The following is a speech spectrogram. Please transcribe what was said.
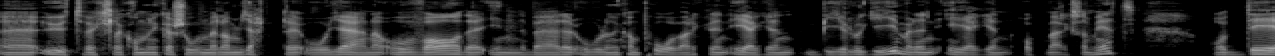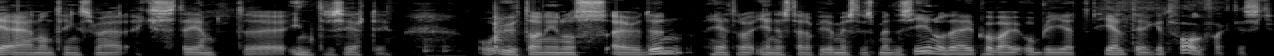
eh, utveksle kommunikasjon mellom hjerte og hjerne, og hva det innebærer, og hvordan det kan påvirke din egen biologi med din egen oppmerksomhet. Og det er noe som jeg er ekstremt eh, interessert i. Og utdanningen hos Audun heter enhetsterapi og mestringsmedisin, og det er på vei å bli et helt eget fag, faktisk.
